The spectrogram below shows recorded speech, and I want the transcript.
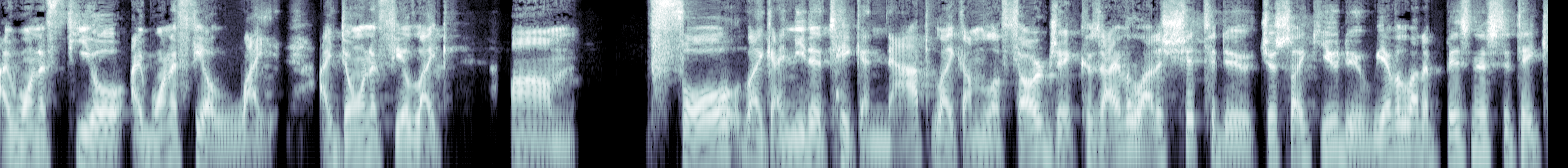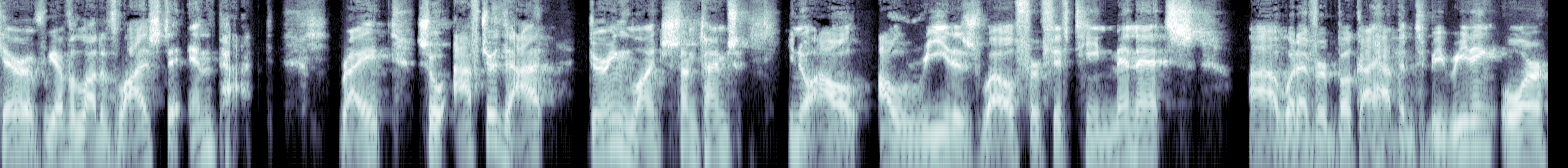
i want to feel i want to feel light. I don't want to feel like um full like i need to take a nap like i'm lethargic because i have a lot of shit to do just like you do. We have a lot of business to take care of. We have a lot of lives to impact right? So after that during lunch sometimes you know i'll i'll read as well for 15 minutes uh, whatever book i happen to be reading or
